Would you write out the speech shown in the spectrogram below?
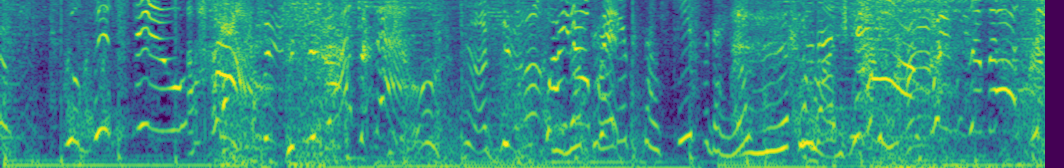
っち Regroup. Will this do? Aha! That's that. あちゃこ Wide の open. 体力差をキープだよ Come on, hit me. Winds of acid.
